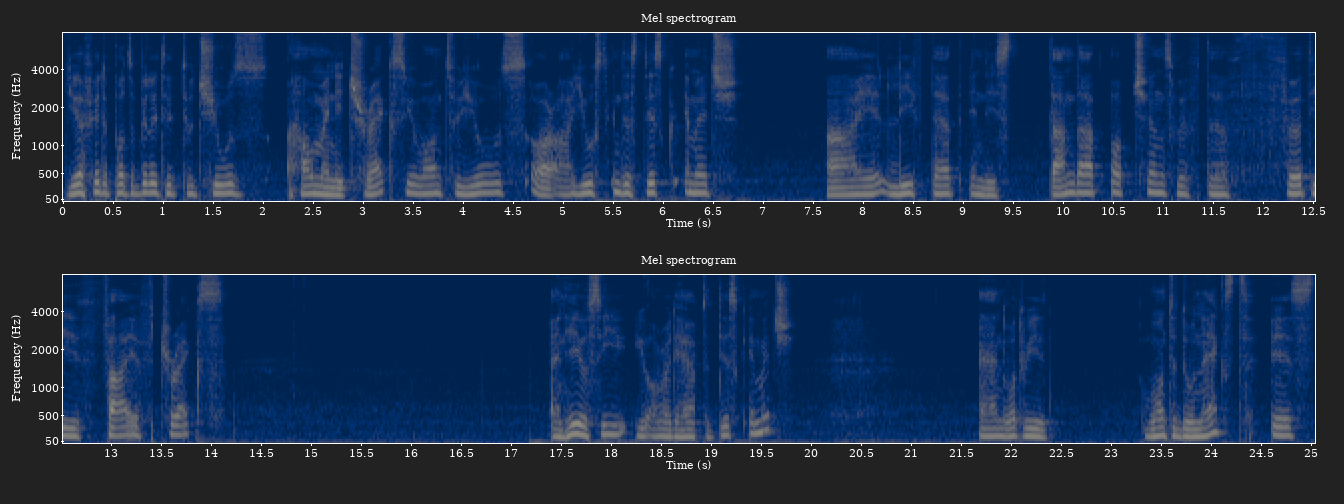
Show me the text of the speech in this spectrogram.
You have here the possibility to choose how many tracks you want to use or are used in this disk image. I leave that in the standard options with the 35 tracks and here you see you already have the disk image. And what we want to do next is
